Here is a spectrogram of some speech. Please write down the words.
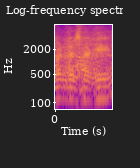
ver desde aquí.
